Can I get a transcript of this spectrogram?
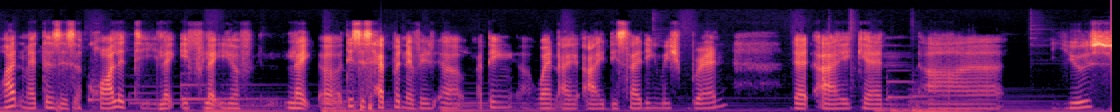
what matters is a quality. Like if like you have like uh, this has happened every uh, i think uh, when i i deciding which brand that i can uh, use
